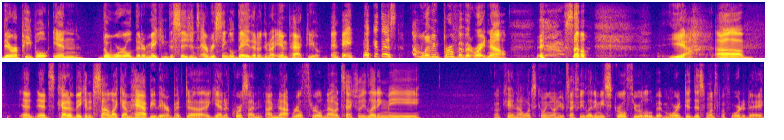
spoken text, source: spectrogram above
there are people in the world that are making decisions every single day that are going to impact you. And hey, look at this! I'm living proof of it right now. so, yeah, um, and it's kind of making it sound like I'm happy there, but uh, again, of course, I'm I'm not real thrilled. Now it's actually letting me Okay, now what's going on here? It's actually letting me scroll through a little bit more. It did this once before today.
